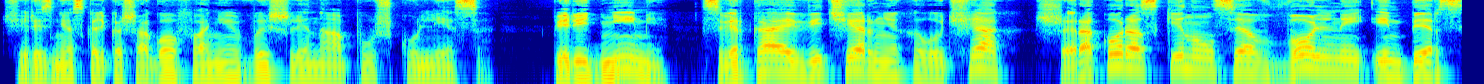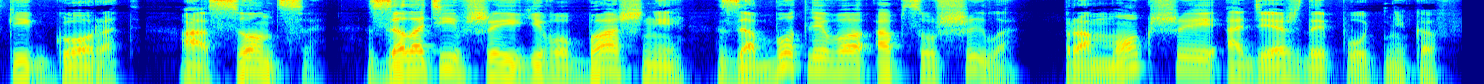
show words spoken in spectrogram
Через несколько шагов они вышли на опушку леса. Перед ними, сверкая в вечерних лучах, широко раскинулся вольный имперский город, а солнце, золотившее его башни, заботливо обсушило промокшие одежды путников.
